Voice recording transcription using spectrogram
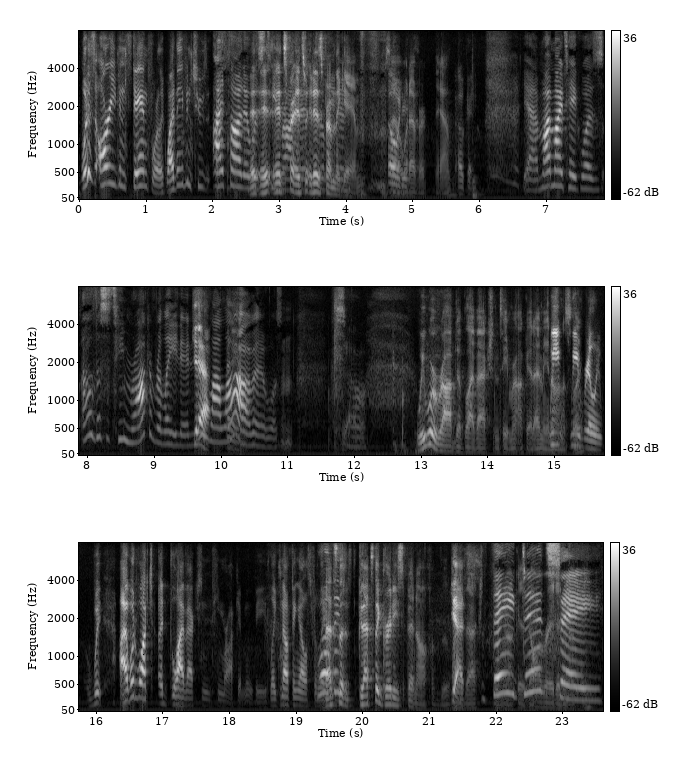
what does R even stand for? Like why they even choose? I thought it It, was. it, Team it's, fr- it's Rocket it is from the game, Oh, so it is. whatever. Yeah. Okay. Yeah, my my take was, oh, this is Team Rocket related. Yeah, la la, but it wasn't. So We were robbed of live action Team Rocket. I mean, We, honestly, we really were. We, I would watch a live action Team Rocket movie, like nothing else for Well, like, that's the that's the gritty spin off of the Yes. live action. They Rocket did R-rated say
